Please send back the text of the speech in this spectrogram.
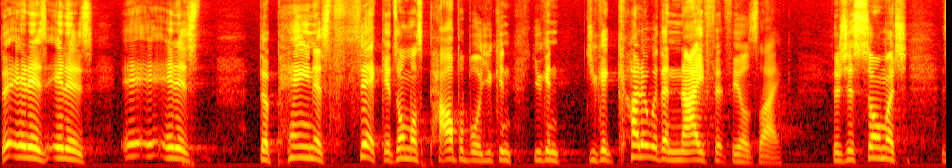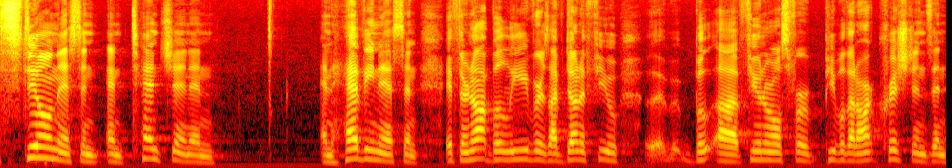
It is, it is, it is, the pain is thick. It's almost palpable. You can, you can, you can cut it with a knife, it feels like. There's just so much stillness and, and tension and and heaviness. And if they're not believers, I've done a few uh, uh, funerals for people that aren't Christians, and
